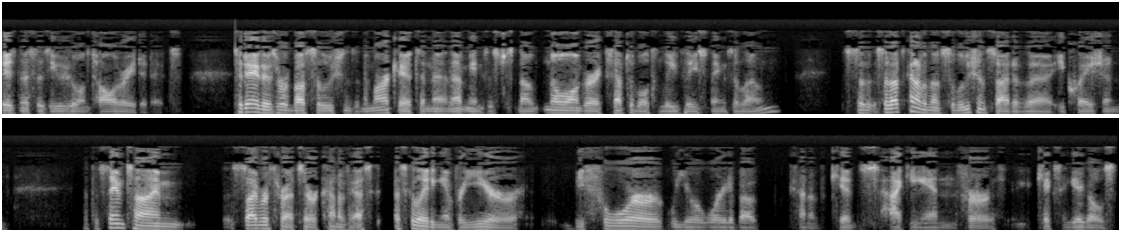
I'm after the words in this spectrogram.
business as usual and tolerated it. Today, there's robust solutions in the market, and that means it's just no, no longer acceptable to leave these things alone. So, so that's kind of on the solution side of the equation. At the same time, cyber threats are kind of es- escalating every year, before we were worried about kind of kids hacking in for kicks and giggles.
